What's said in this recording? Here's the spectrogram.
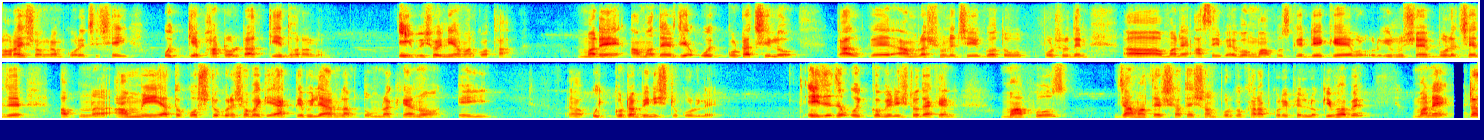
লড়াই সংগ্রাম করেছে, সেই ঐক্যে ফাটলটা কে ধরালো? এই বিষয় নিয়ে আমার কথা। মানে আমাদের যে ঐক্যটা ছিল কালকে আমরা শুনেছি, গত পরশুদিন মানে আসিফ এবং মাহফুজকে ডেকে ইউনুস সাহেব বলেছে যে, আপনা, আমি এত কষ্ট করে সবাইকে এক টেবিলে আনলাম, তোমরা কেন এই ঐক্যটা বিনিষ্ট করলে? এই যে যে ঐক্য বিনিষ্ট, দেখেন, মাহফুজ জামাতের সাথে সম্পর্ক খারাপ করে ফেলল। কীভাবে? মানে একটা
